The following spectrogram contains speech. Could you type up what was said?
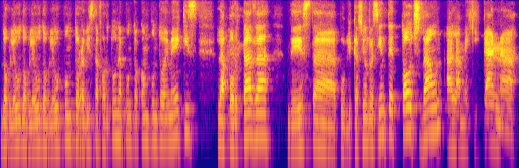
www.revistafortuna.com.mx, la portada de esta publicación reciente, Touchdown a la Mexicana,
